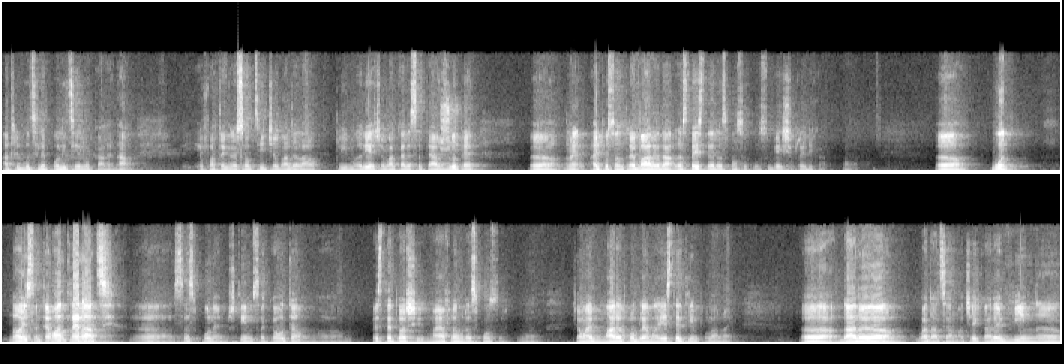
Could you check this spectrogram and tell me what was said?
atribuțiile poliției locale. Da? E foarte greu să obții ceva de la primărie, ceva care să te ajute. Uh, ai pus o întrebare, da, ăsta este răspunsul cu subiect și predicat. Uh, bun. Noi suntem antrenați uh, să spunem, știm să căutăm uh, peste tot și mai aflăm răspunsuri. Uh, cea mai mare problemă este timpul la noi. Uh, dar uh, vă dați seama, cei care vin, uh,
